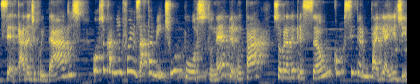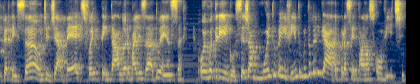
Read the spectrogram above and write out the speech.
cercada de cuidados ou se o caminho foi exatamente o oposto, né? Perguntar sobre a depressão como se perguntaria aí de hipertensão, de diabetes, foi tentar normalizar a doença. Oi, Rodrigo, seja muito bem-vindo, muito obrigada por aceitar o nosso convite.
